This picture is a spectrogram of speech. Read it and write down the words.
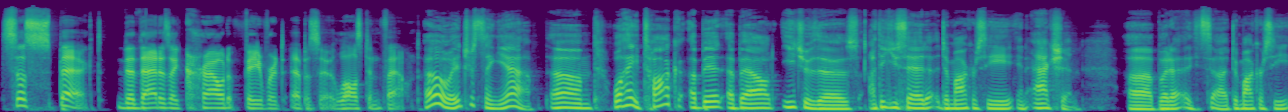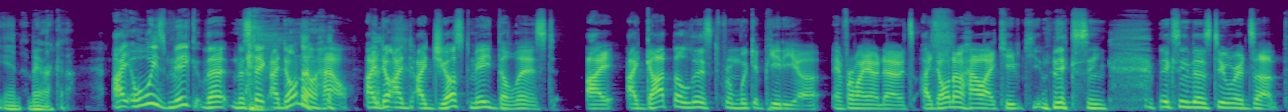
suspect that that is a crowd favorite episode, Lost and Found. Oh, interesting. Yeah. Um, well, hey, talk a bit about each of those. I think you said democracy in action, uh, but it's uh, democracy in America. I always make that mistake. I don't know how. I don't. I, I just made the list. I I got the list from Wikipedia and from my own notes. I don't know how I keep, keep mixing mixing those two words up.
